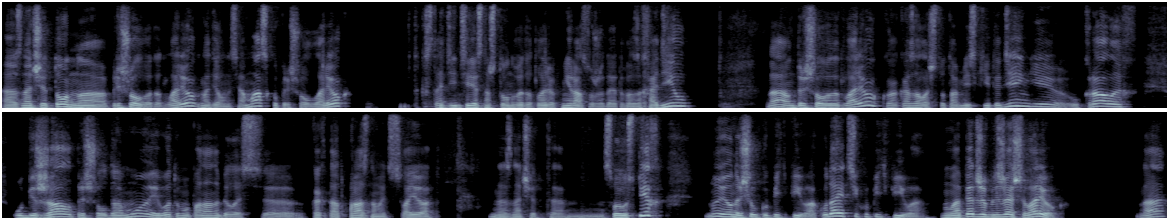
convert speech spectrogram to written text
А, значит, он а, пришел в этот ларек, надел на себя маску, пришел в ларек. Кстати, интересно, что он в этот ларек не раз уже до этого заходил. Да, он пришел в этот ларек, оказалось, что там есть какие-то деньги, украл их, убежал, пришел домой, и вот ему понадобилось э, как-то отпраздновать свое, э, значит, эм, свой успех, ну и он решил купить пиво. А куда идти купить пиво? Ну, опять же, ближайший ларек. Да?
